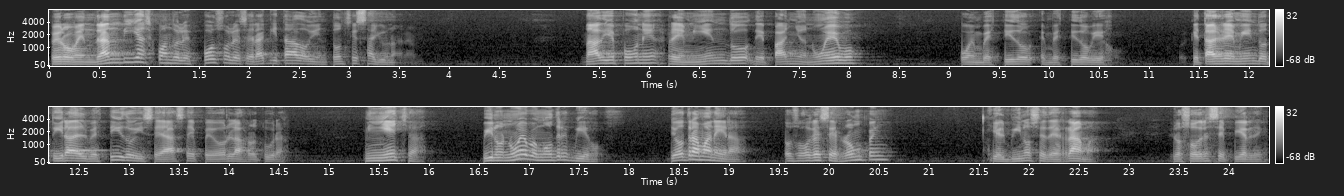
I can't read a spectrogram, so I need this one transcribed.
Pero vendrán días cuando el esposo le será quitado y entonces ayunarán. Nadie pone remiendo de paño nuevo o en vestido, en vestido viejo. Porque tal remiendo tira del vestido y se hace peor la rotura. Ni echa vino nuevo en odres viejos. De otra manera, los odres se rompen y el vino se derrama y los odres se pierden.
